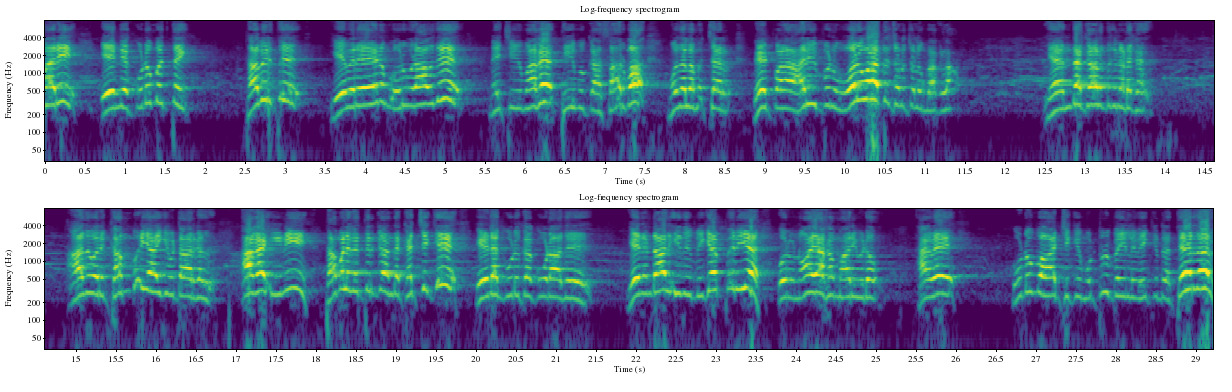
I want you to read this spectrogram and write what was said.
மாதிரி எங்க குடும்பத்தை தவிர்த்து எவரேனும் ஒருவராவது நிச்சயமாக திமுக சார்பா முதலமைச்சர் வேட்பாளர் அறிவிப்புன்னு ஒரு வார்த்தை சொல்ல சொல்லுங்க பார்க்கலாம். எந்த காலத்துக்கு நடக்காது. அது ஒரு கம்பெனி ஆகி விட்டார்கள் ஆக இனி தமிழகத்திற்கு அந்த கட்சிக்கு இடம் கொடுக்க கூடாது ஏனென்றால் இது மிகப்பெரிய ஒரு நோயாக மாறிவிடும். ஆகவே குடும்ப ஆட்சிக்கு முற்றுப்பெயில் வைக்கின்ற தேர்தல்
